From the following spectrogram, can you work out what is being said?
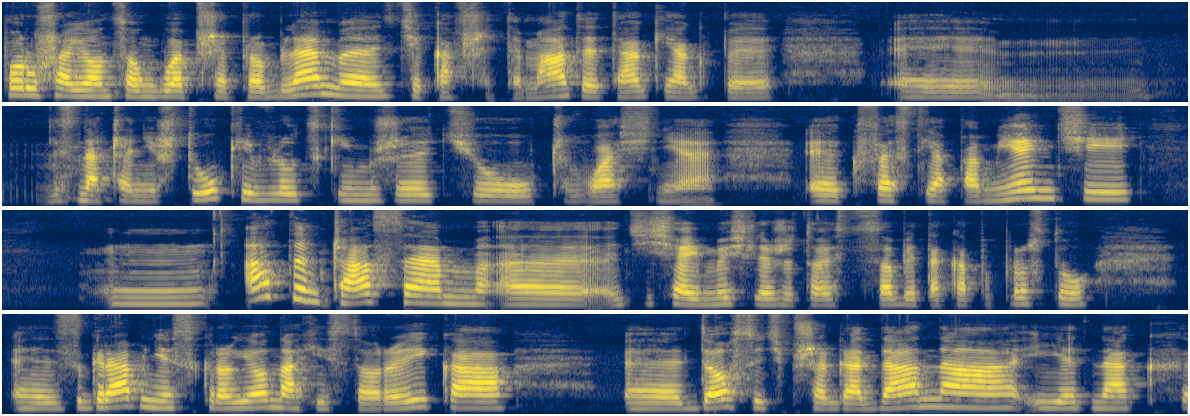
poruszającą głębsze problemy, ciekawsze tematy, tak jakby znaczenie sztuki w ludzkim życiu, czy właśnie e, kwestia pamięci. Mm, A tymczasem e, dzisiaj myślę, że to jest sobie taka po prostu e, zgrabnie skrojona historyjka, dosyć przegadana i jednak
